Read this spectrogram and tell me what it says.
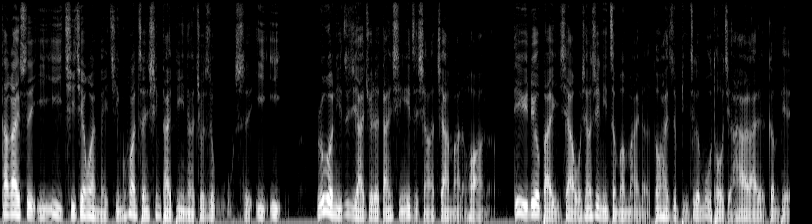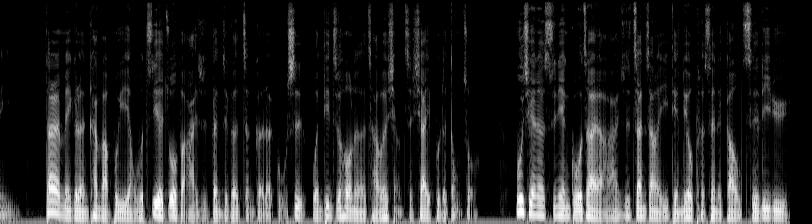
大概是一亿七千万美金，换成新台币呢就是五十一亿。如果你自己还觉得担心，一直想要加码的话呢，低于六百以下，我相信你怎么买呢，都还是比这个木头姐还要来得更便宜。当然每个人看法不一样，我自己的做法还是等这个整个的股市稳定之后呢，才会想这下一步的动作。目前呢，十年国债啊还是站上了一点六 percent 的高值利率。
